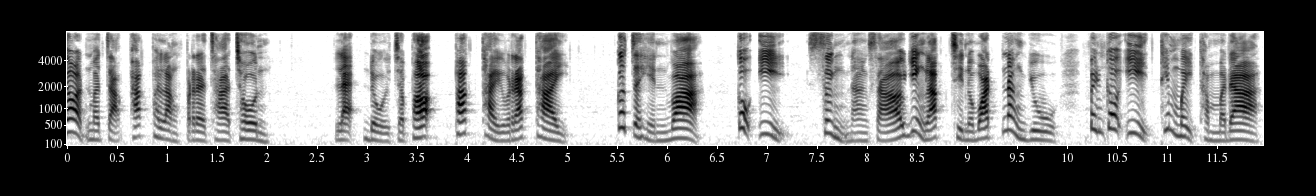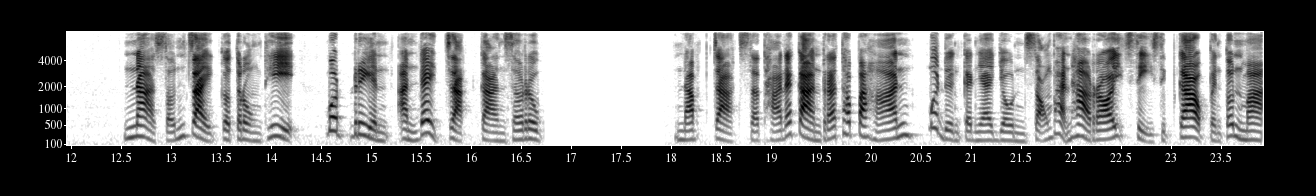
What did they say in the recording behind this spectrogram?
ยอดมาจากพักพลังประชาชน และโดยเฉพาะพักไทยรักไทย ก็จะเห็นว่าเก้าอี้ซึ่งนางสาวยิ่งลักษณ์ชินวัตรนั่งอยู่ เป็นเก้าอี้ที่ไม่ธรรมดา น่าสนใจก็ตรงที่ บทเรียนอันได้จากการสรุป นับจากสถานการณ์รัฐประหารเมื่อเดือนกันยายน 2549 เป็นต้นมา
